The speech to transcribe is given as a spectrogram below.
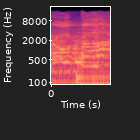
रोता।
